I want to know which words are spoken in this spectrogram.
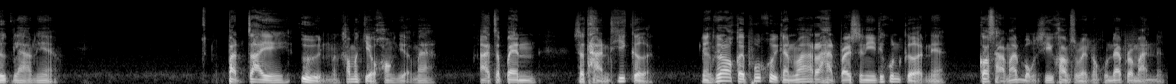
ลึกๆแล้วเนี่ย ปัจจัยอื่นมันเข้ามาเกี่ยวข้องเยอะมาก อาจจะเป็นสถานที่เกิด อย่างที่เราเคยพูดคุยกันว่ารหัสไปรษณีย์ที่คุณเกิดเนี่ย ก็สามารถบ่งชี้ความสำเร็จของคุณได้ประมาณหนึ่ง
